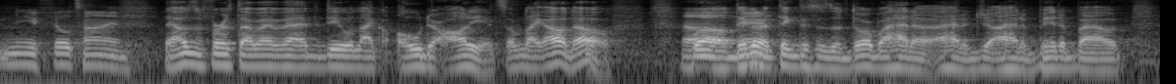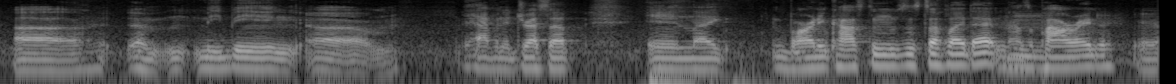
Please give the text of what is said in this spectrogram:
To fill time. That was the first time I ever had to deal with like an older audience. I'm like, oh no. Oh, well, they're man. gonna think this is adorable. I had a, I had a, I had a bit about uh, um, me being um, having to dress up in like Barney costumes and stuff like that, and I was a Power Ranger. And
